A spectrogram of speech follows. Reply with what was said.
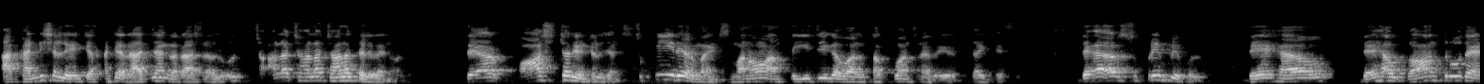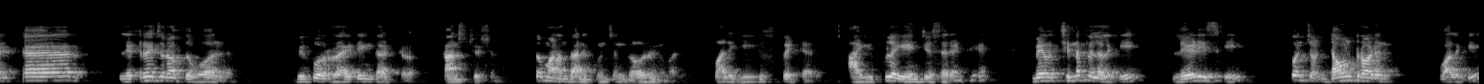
ఆ కండిషన్లో ఏం చేస్తారు అంటే రాజ్యాంగం రాసిన వాళ్ళు చాలా చాలా చాలా తెలివైన వాళ్ళు. They are master intelligence superior minds మనం అంత ఈజీగా వాళ్ళు తక్కువ అంచనా వేయొద్దు దయచేసి. They are supreme people they have they have gone through the entire literature of the world before writing that constitution so మనం దానికి కొంచెం గౌరవం ఇవ్వాలి. వాళ్ళు ఇఫ్ పెట్టారు. ఆ ఇఫ్లో ఏం చేశారంటే మేము చిన్నపిల్లలకి లేడీస్కి కొంచెం డౌన్ ట్రాడన్ వాళ్ళకి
